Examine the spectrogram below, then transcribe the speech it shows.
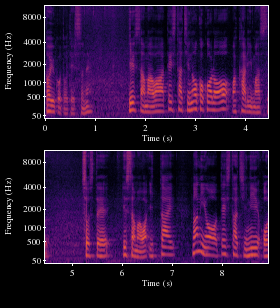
ということですね。イエス様は弟子たちの心を分かります。そしてイエス様は一体何を弟子たちに教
